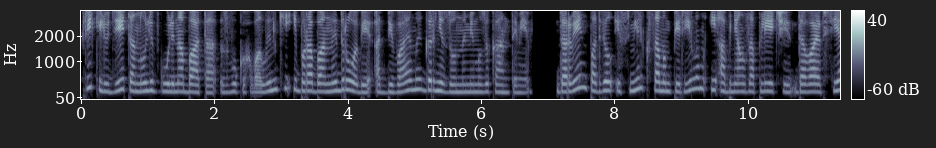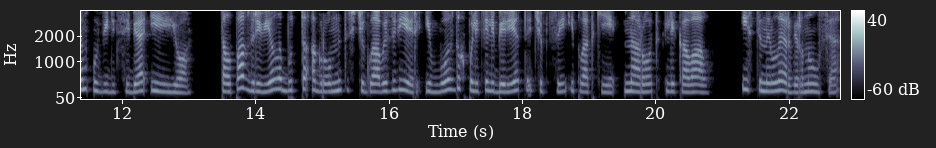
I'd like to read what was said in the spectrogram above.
Крики людей тонули в гуле Набата, звуках волынки и барабанной дроби, отбиваемой гарнизонными музыкантами. Дарвейн подвел Эсмиль к самым перилам и обнял за плечи, давая всем увидеть себя и ее. Толпа взревела, будто огромный тысячеглавый зверь, и в воздух полетели береты, чепцы и платки. Народ ликовал. Истинный Лэр вернулся.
